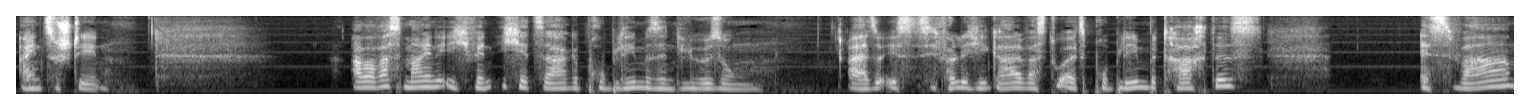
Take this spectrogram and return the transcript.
einzustehen. Aber was meine ich, wenn ich jetzt sage, Probleme sind Lösungen? Also ist es völlig egal, was du als Problem betrachtest. Es war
